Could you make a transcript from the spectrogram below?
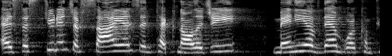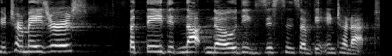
As the students of science and technology, many of them were computer majors, but they did not know the existence of the internet.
